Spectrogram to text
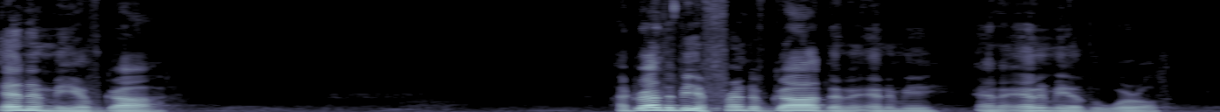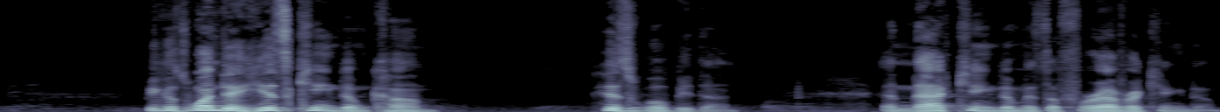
enemy of God. I'd rather be a friend of God than an enemy and an enemy of the world. Because one day his kingdom come, his will be done. And that kingdom is a forever kingdom.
